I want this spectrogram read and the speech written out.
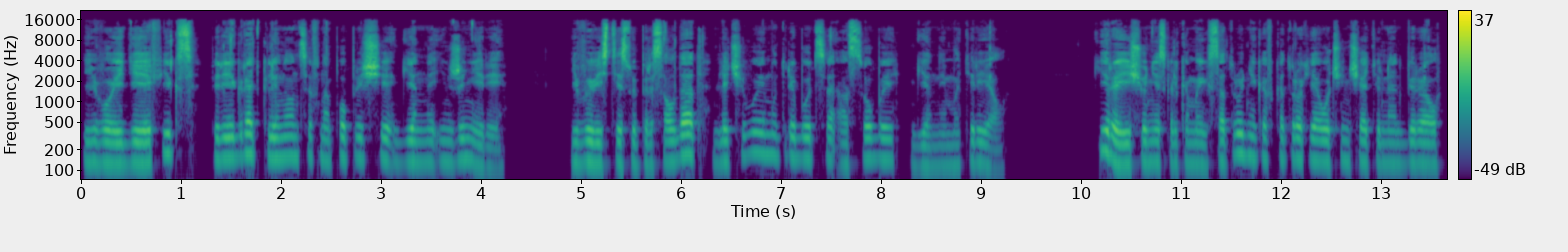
Его идея фикс – переиграть клинонцев на поприще генной инженерии и вывести суперсолдат, для чего ему требуется особый генный материал. Кира и еще несколько моих сотрудников, которых я очень тщательно отбирал,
